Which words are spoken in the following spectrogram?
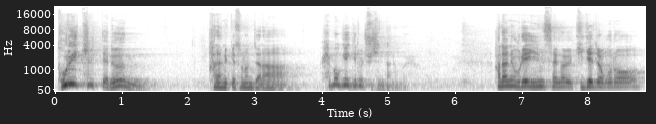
돌이킬 때는 하나님께서는 언제나 회복의 길을 주신다는 거예요. 하나님 우리의 인생을 기계적으로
